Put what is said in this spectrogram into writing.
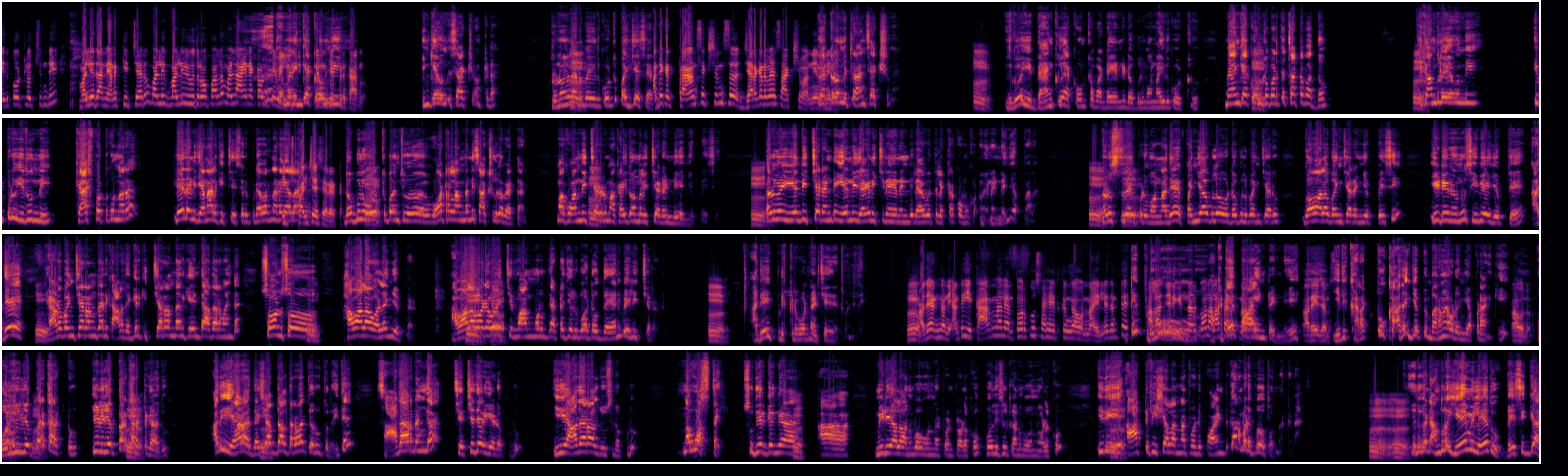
ఐదు కోట్లు వచ్చింది మళ్ళీ దాన్ని వెనక్కి ఇచ్చారు మళ్ళీ మళ్ళీ వివిధ రూపాల్లో మళ్ళీ ఆయన అకౌంట్ వెళ్ళింది ఉంది? చెప్పిన కారణం. ఇంకేముంది సాక్ష్యం అక్కడ? రెండు వందల ఎనభై ఐదు కోట్లు పనిచేశారు అంటే ఇక్కడ ట్రాన్సాక్షన్స్ జరగడమే అనేది. ఎక్కడ ఉంది ట్రాన్సాక్షన్ ఇదిగో ఈ బ్యాంకులో అకౌంట్లో పడ్డాయండి డబ్బులు మొన్న ఐదు కోట్లు. బ్యాంక్ అకౌంట్లో పడితే చట్టబద్ధం. ఇక అందులో ఏముంది? ఇప్పుడు ఇది ఉంది క్యాష్ పట్టుకున్నారా? లేదండి జనాలకి ఇచ్చేసారు ఇప్పుడు ఎవరిని అడగాల? డబ్బులు ఓట్లు పంచు ఓటర్లందరినీ సాక్షులుగా పెట్టాలి. మాకు వంద ఇచ్చాడు మాకు ఐదు వందలు ఇచ్చాడండి అని చెప్పేసి. అదిగో ఇవన్నీ ఇచ్చాడంటే ఇవన్నీ జగన్ ఇచ్చినాయనండి లేకపోతే లెక్కర కొమ్ముకోవడమేనండి అని చెప్పాలి? నడుస్తుంది ఇప్పుడు మొన్న? అదే పంజాబ్లో డబ్బులు పంచారు గోవాలో పంచారని చెప్పేసి ఈడీను సిబిఐ చెప్తే అదే. ఏడ పంచారన్న దానికి వాళ్ళ దగ్గరికి ఇచ్చారన్న దానికి ఏంటి ఆధారం అంటే సో అండ్ సో హవాలా వాళ్ళు అని చెప్పారు. హవాలా. వాడు ఎవడో Oh. ఇచ్చిన వాంగ్మూలం ఎట్ట చెల్లుబాటు అవుతాయి అని వేలు ఇచ్చారు వాళ్ళు ఉమ్, అదే ఇప్పుడు ఇక్కడ కూడా నడిచేటటువంటిది. అదే అంటున్నాను. అంటే ఈ కారణాలు ఎంతవరకు సహేతుకంగా ఉన్నాయి? లేదంటే అలా జరిగింది అనుకోవాలి అలా. పాయింట్ అండి. ఇది కరెక్ట్ కాదని చెప్పి మనం ఎవడం చెప్పడానికి అవును. పోలీసులు. చెప్పారు కరెక్ట్. వీళ్ళు చెప్పారు. కరెక్ట్ కాదు. అది దశాబ్దాల తర్వాత జరుగుతుంది. అయితే సాధారణంగా చర్చ జరిగేటప్పుడు ఈ ఆధారాలు చూసినప్పుడు నవ్వు వస్తాయి సుదీర్ఘంగా. ఆ మీడియాలో అనుభవం ఉన్నటువంటి వాళ్ళకు పోలీసులకు అనుభవం ఉన్న వాళ్ళకు ఇది ఆర్టిఫిషియల్ అన్నటువంటి పాయింట్ కనబడిపోతుంది అక్కడ. ఎందుకంటే అందులో ఏమీ లేదు. బేసిక్గా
